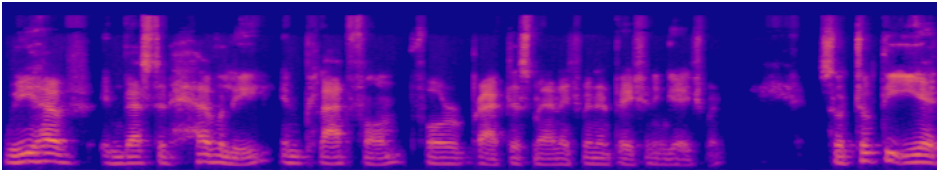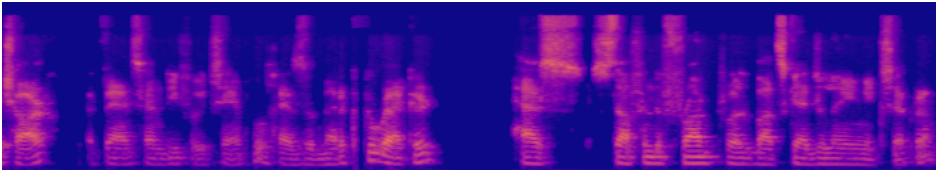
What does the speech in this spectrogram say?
we have invested heavily in platform for practice management and patient engagement. So took the EHR, AdvancedMD, for example, has a medical record, has stuff in the front about scheduling, etc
